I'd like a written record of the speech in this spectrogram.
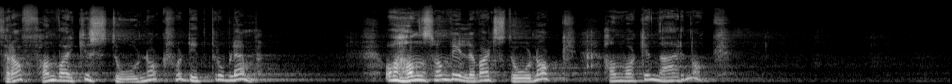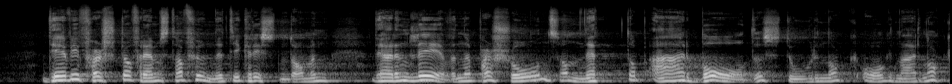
traff, han var ikke stor nok for ditt problem. Og han som ville vært stor nok, han var ikke nær nok. Det vi først og fremst har funnet i kristendommen, det er en levende person som nettopp er både stor nok og nær nok.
